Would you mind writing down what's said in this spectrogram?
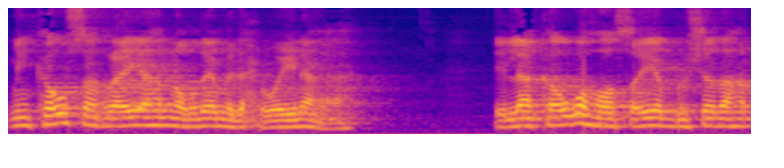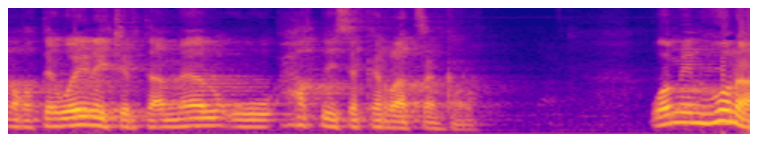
Minka u sarreeya ha noqdee madaxweynaha ah ilaa ka uga hooseeya bulshada ha noqotee waa inay jirtaa meel uu xaqiisa ka raadsan karo. Wa min huna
